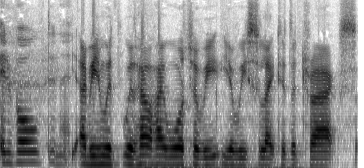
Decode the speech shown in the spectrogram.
involved in it. I mean, with with Hell High Water, we you know, we selected the tracks,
